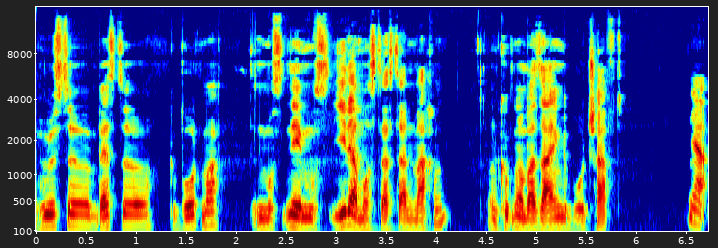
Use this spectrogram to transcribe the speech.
höchste, beste Gebot macht, dann muss, nee, muss, jeder muss das dann machen und gucken, ob er sein Gebot schafft. Ja.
